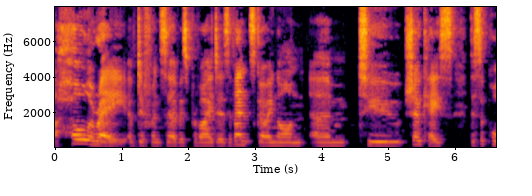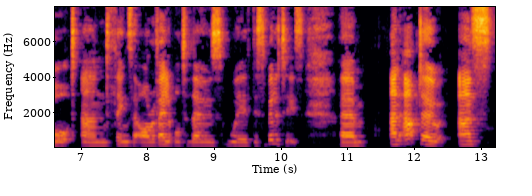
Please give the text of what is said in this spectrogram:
a whole array of different service providers, events going on um, to showcase the support and things that are available to those with disabilities. Um, and APDO as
